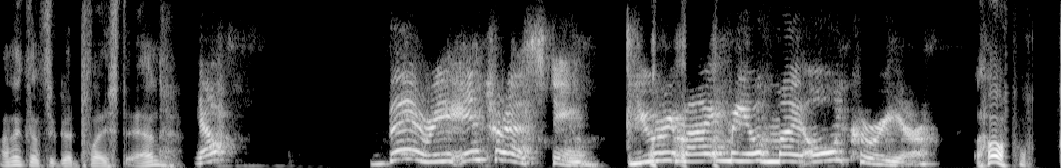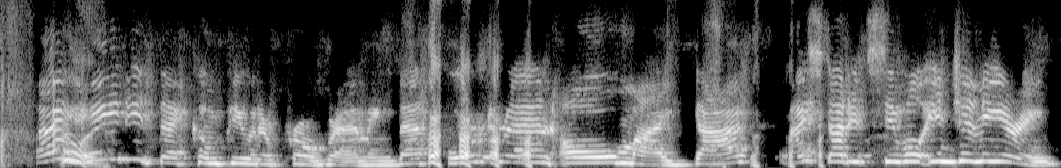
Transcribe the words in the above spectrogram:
I think that's a good place to end. Yep. Very interesting. You remind me of my own career. Oh, I really? hated that computer programming. That Fortran, oh my God. I studied civil engineering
